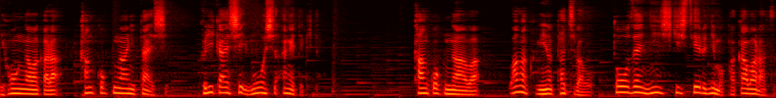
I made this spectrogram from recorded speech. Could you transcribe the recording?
日本側から韓国側に対し繰り返し申し上げてきた。韓国側は我が国の立場を当然認識しているにもかかわらず、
